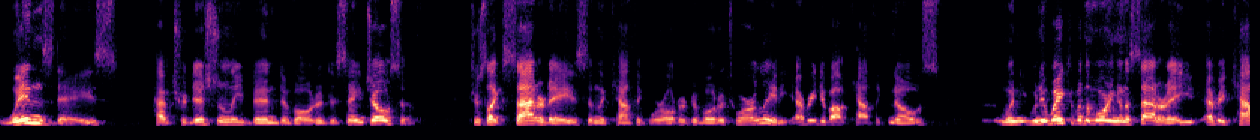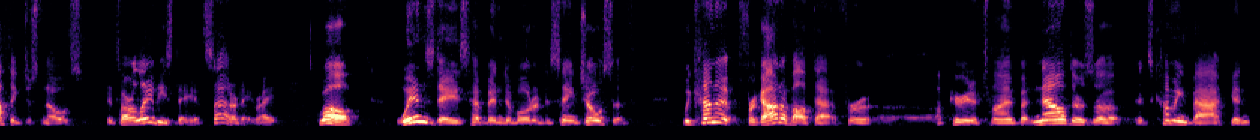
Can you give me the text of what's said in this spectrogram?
Wednesdays have traditionally been devoted to St. Joseph, just like Saturdays in the Catholic world are devoted to Our Lady. Every devout Catholic knows when when you wake up in the morning on a Saturday, every Catholic just knows it's Our Lady's Day. It's Saturday, right? Well, Wednesdays have been devoted to St. Joseph. We kind of forgot about that for a period of time, but now there's a it's coming back, and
